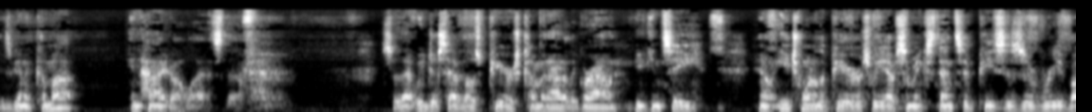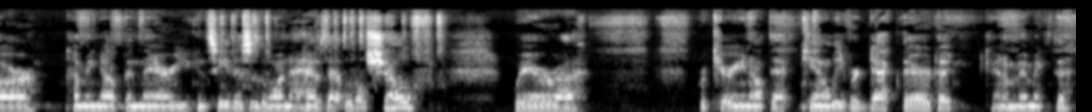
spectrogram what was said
is going to come up and hide all that stuff so that we just have those piers coming out of the ground. You can see, you know, each one of the piers, we have some extensive pieces of rebar coming up in there. You can see this is the one that has that little shelf where uh, we're carrying out that cantilever deck there to kind of mimic the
